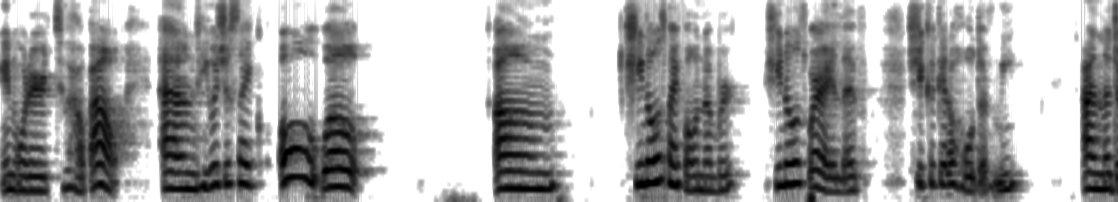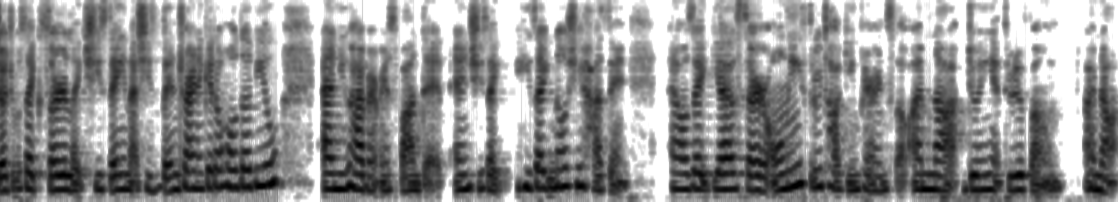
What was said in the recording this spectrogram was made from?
in order to help out? And he was just like, Oh, well, um, she knows my phone number. She knows where I live. She could get a hold of me. And the judge was like, Sir, like she's saying that she's been trying to get a hold of you and you haven't responded. And she's like, He's like, No, she hasn't. And I was like, Yes, sir, only through talking parents, though. I'm not doing it through the phone. I'm not.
